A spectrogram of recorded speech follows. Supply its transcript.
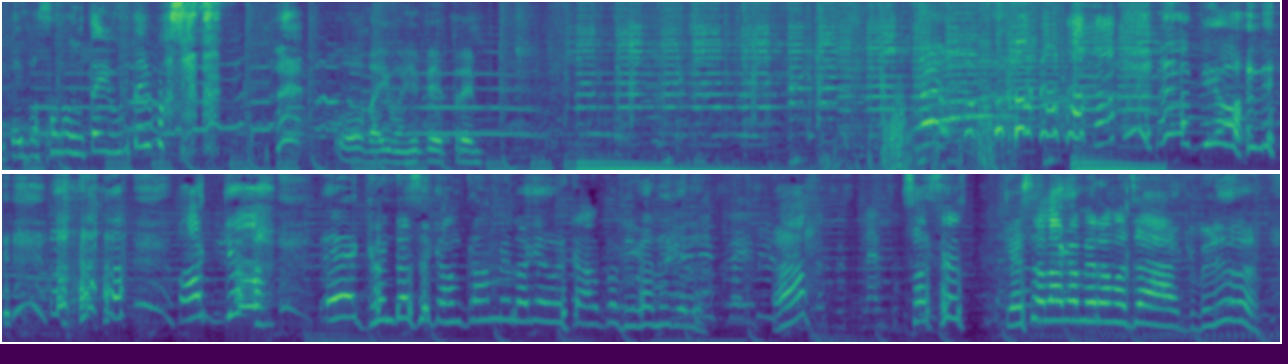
उतै बस न उतै उतै बस न ओ भाई, वहीं पे प्रेम। एक घंटा से काम काम में लगे हुए आपको भिगाने के लिए। हाँ? सक्सेस कैसा लगा मेरा मज़ाक, वीडियो? हाँ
